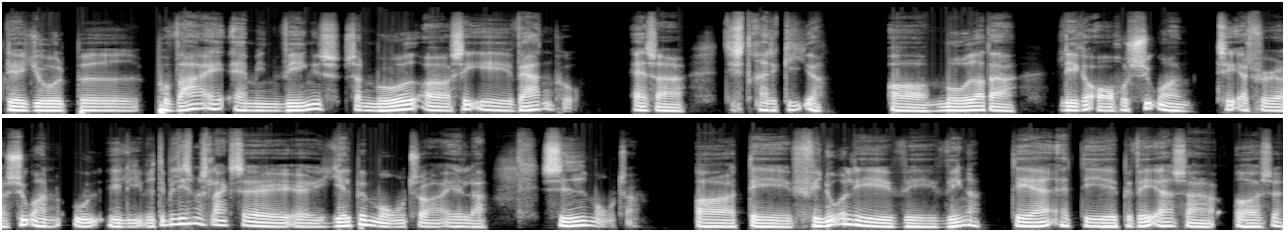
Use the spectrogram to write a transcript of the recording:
bliver hjulpet på vej af min vinges sådan måde at se øh, verden på. Altså de strategier og måder, der ligger over hos syveren til at føre syveren ud i livet. Det bliver ligesom en slags øh, øh hjælpemotor eller sidemotor. Og det finurlige ved vinger, det er, at de bevæger sig også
